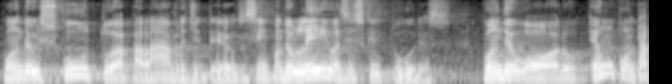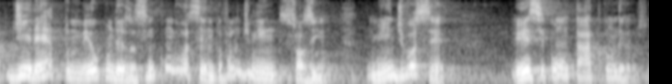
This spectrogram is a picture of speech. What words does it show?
quando eu escuto a palavra de Deus, assim, quando eu leio as Escrituras, quando eu oro, é um contato direto meu com Deus, assim como você, não estou falando de mim sozinho, mim de você. esse contato com Deus.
